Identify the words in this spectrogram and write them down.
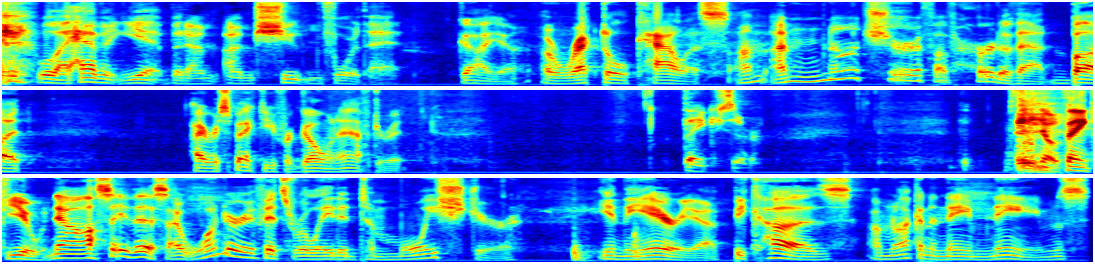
Well, I haven't yet, but I'm I'm shooting for that. Gaia, a rectal callus. I'm I'm not sure if I've heard of that, but I respect you for going after it. Thank you, sir. no, thank you. Now I'll say this: I wonder if it's related to moisture in the area because I'm not going to name names.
